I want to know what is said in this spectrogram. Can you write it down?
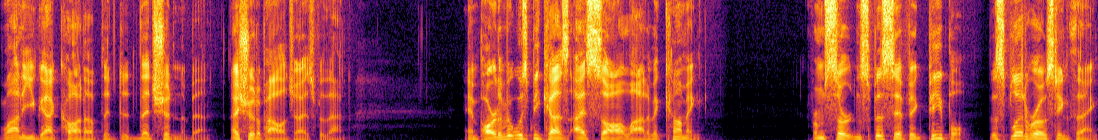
a lot of you got caught up that that shouldn't have been. I should apologize for that. And part of it was because I saw a lot of it coming from certain specific people. The split roasting thing.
